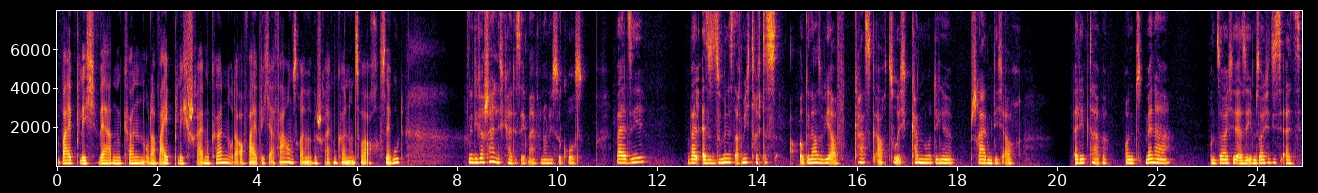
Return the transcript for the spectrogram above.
weiblich werden können oder weiblich schreiben können oder auch weibliche Erfahrungsräume beschreiben können und zwar auch sehr gut. Die Wahrscheinlichkeit ist eben einfach noch nicht so groß. Weil sie, weil, also zumindest auf mich trifft es genauso wie auf Kask auch zu. Ich kann nur Dinge schreiben, die ich auch erlebt habe. Und Männer und solche, also eben solche, die sich als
